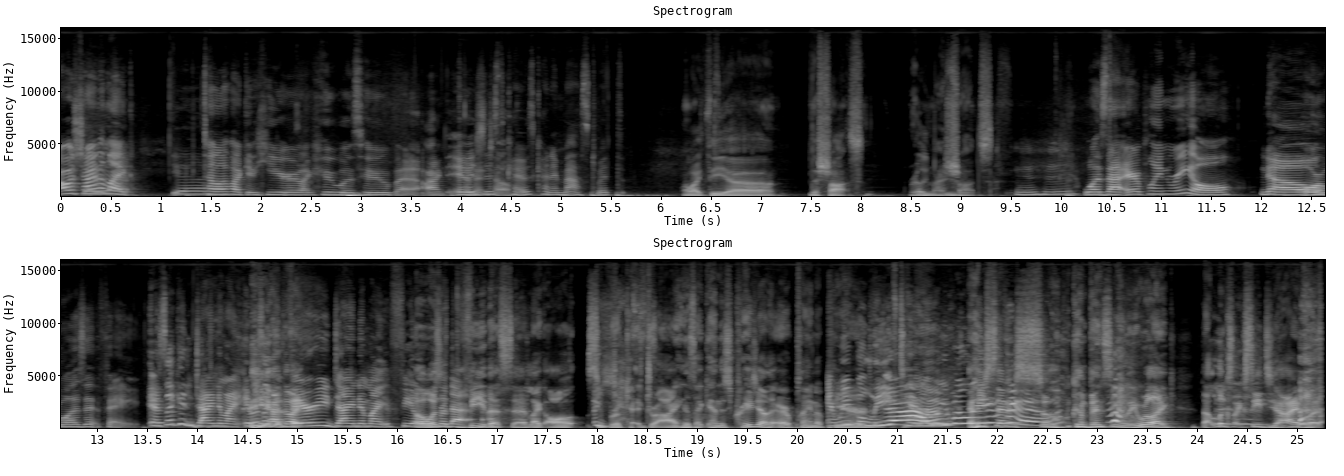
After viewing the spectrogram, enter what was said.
I was trying to like yeah. tell if I could hear like who was who, but I it was couldn't just tell. it was kind of masked with. I like the uh, the shots. Really nice shots. Mm-hmm. was that airplane real No, or was it fake? it was like in dynamite. It was Yeah, like a no, like- very dynamite feel. Oh, was for it that. V that said like all super ca- dry? He was like, "And it's crazy how the airplane And appeared." we believed Yeah, him. we and he believed said it so convincingly. We're like, "That looks like CGI," but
